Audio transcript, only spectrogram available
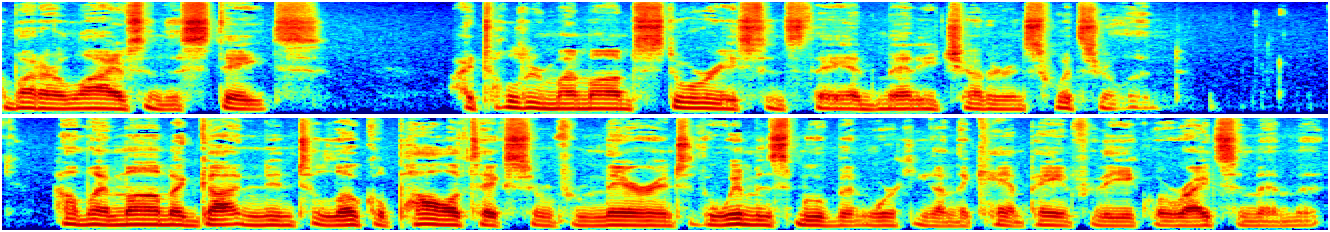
about our lives in the States, I told her my mom's story since they had met each other in Switzerland. How my mom had gotten into local politics and from there into the women's movement working on the campaign for the Equal Rights Amendment.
